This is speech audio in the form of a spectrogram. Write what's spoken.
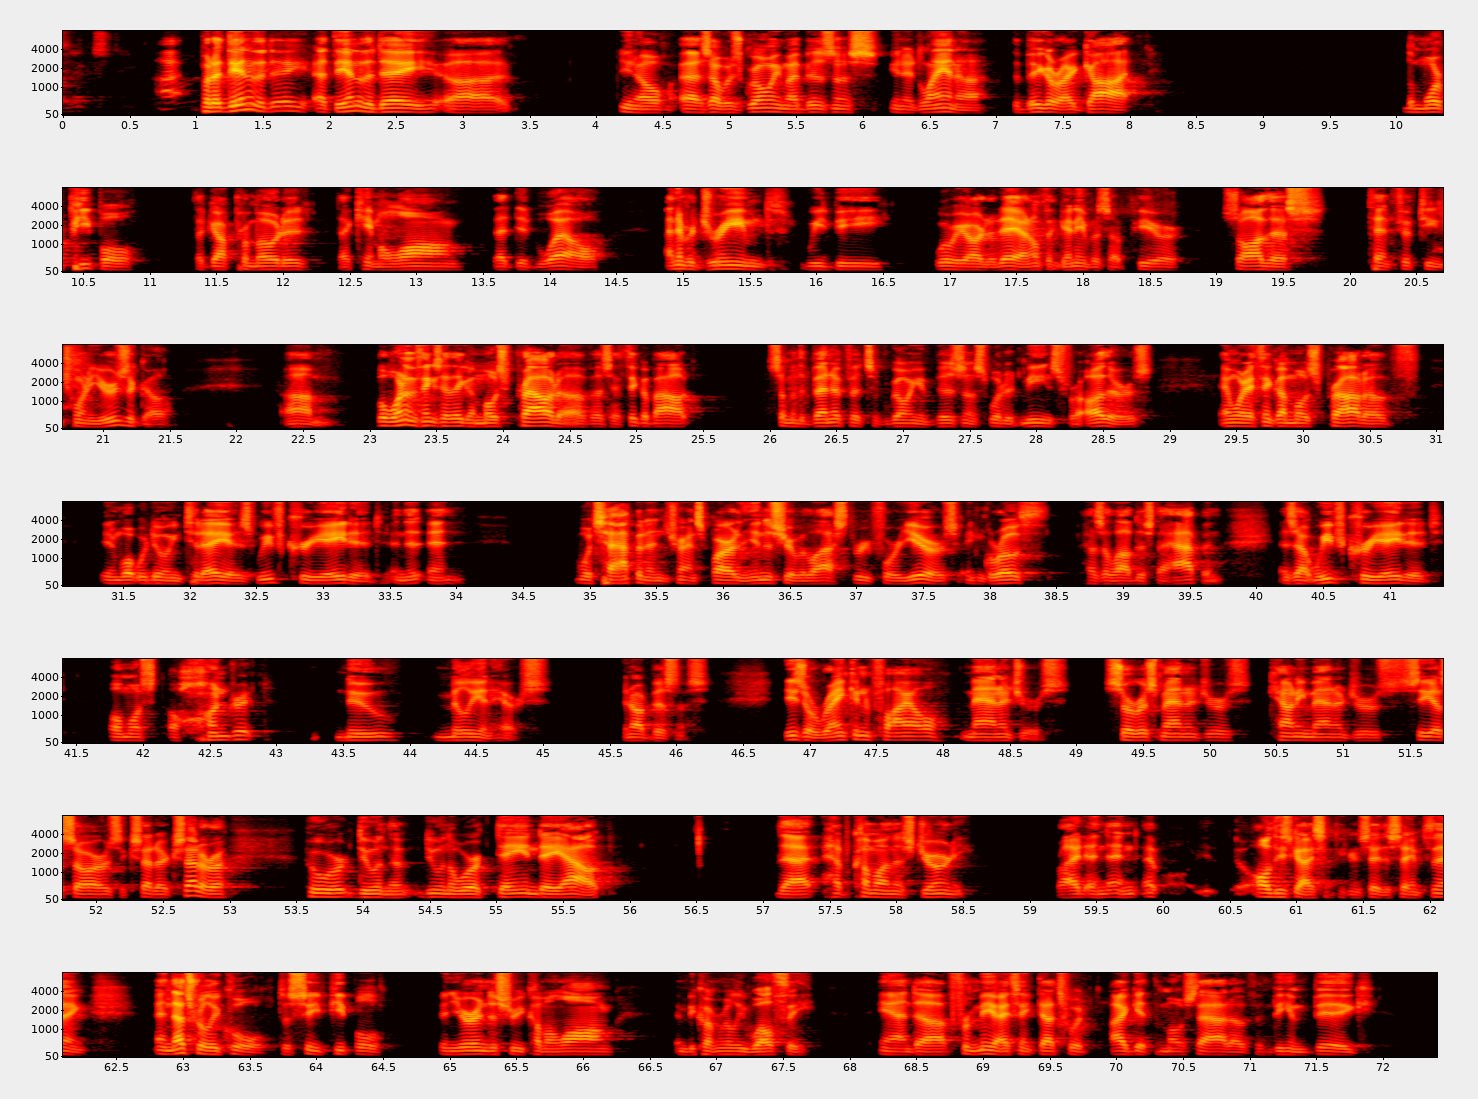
but at the end of the day, at the end of the day, uh, you know, as I was growing my business in Atlanta, the bigger I got, the more people that got promoted, that came along, that did well. I never dreamed we'd be where we are today. I don't think any of us up here saw this 10, 15, 20 years ago. Um, but one of the things I think I'm most proud of as I think about some of the benefits of going in business, what it means for others. And what I think I'm most proud of in what we're doing today is we've created, and, and what's happened and transpired in the industry over the last three, four years, and growth has allowed this to happen, is that we've created almost 100 new millionaires in our business. These are rank and file managers, service managers, county managers, CSRs, et cetera, et cetera, who are doing the, doing the work day in, day out that have come on this journey, right? And, and uh, all these guys, can say the same thing. And that's really cool to see people in your industry come along and become really wealthy. And uh, for me, I think that's what I get the most out of. And being big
